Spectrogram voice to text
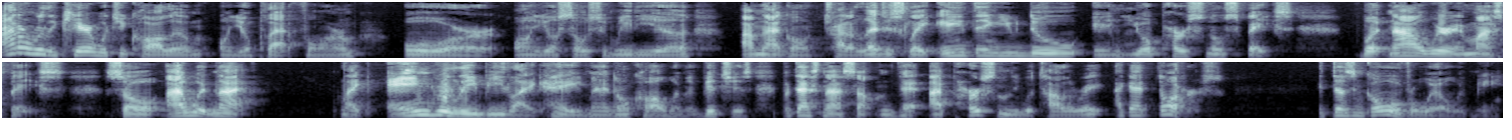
I don't really care what you call them on your platform or on your social media. I'm not going to try to legislate anything you do in your personal space. But now we're in my space. So I would not like angrily be like, hey, man, don't call women bitches. But that's not something that I personally would tolerate. I got daughters. It doesn't go over well with me.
